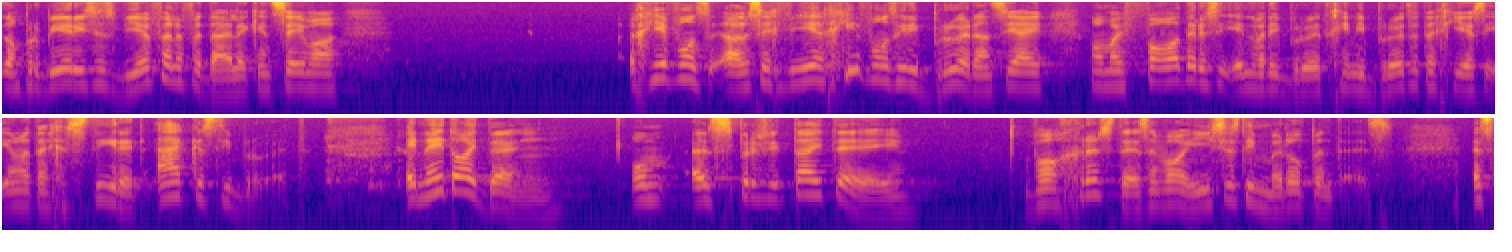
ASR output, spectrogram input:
dan probeer Jesus weer vir hulle verduidelik en sê maar gee vir ons hulle sê wie gee vir ons hierdie brood. Dan sê hy maar my Vader is die een wat die brood gee en die brood wat hy gee is die een wat hy gestuur het. Ek is die brood. En net daai ding om 'n spiritualiteit te hê waar Christus en waar Jesus die middelpunt is is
